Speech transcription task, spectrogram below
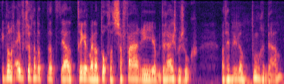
ik wil nog even terug naar dat, dat, ja, dat triggert mij dan toch, dat safari eh, bedrijfsbezoek. Wat hebben jullie dan toen gedaan?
